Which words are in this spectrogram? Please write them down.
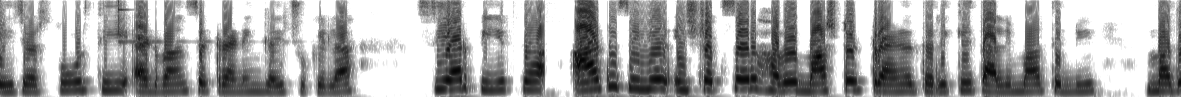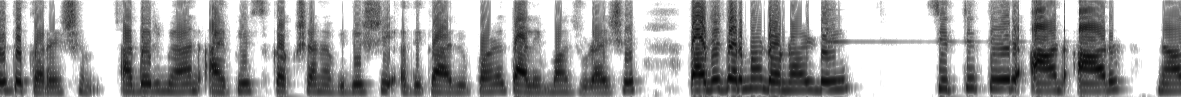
બે હજાર સોળથી એડવાન્સ ટ્રેનિંગ લઈ ચૂકેલા સીઆરપીએફના આઠ સિનિયર ઇન્સ્ટ્રક્ટર હવે માસ્ટર ટ્રેનર તરીકે તાલીમમાં તેમની મદદ કરે છે. આ દરમિયાન આઈપીએસ કક્ષાના વિદેશી અધિકારીઓ પણ તાલીમમાં જોડાય છે. તાજેતરમાં ડોનાલ્ડે સિત્તેર આર આર ના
